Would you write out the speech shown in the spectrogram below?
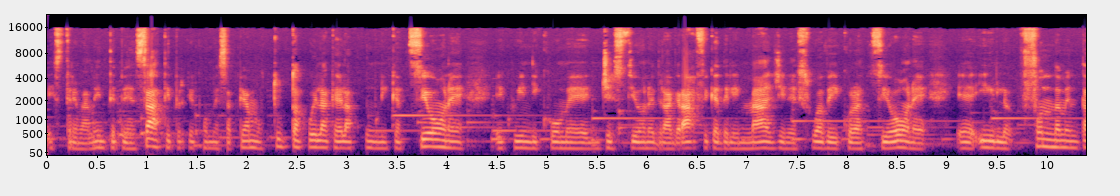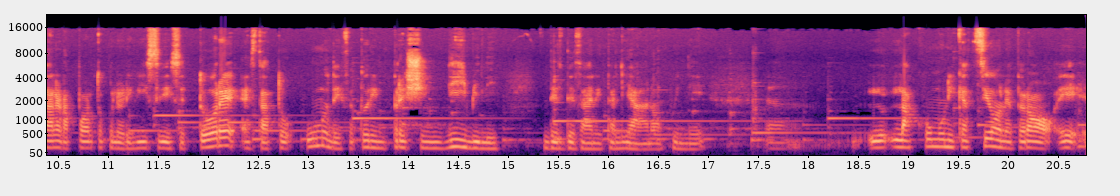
estremamente pensati perché come sappiamo tutta quella che è la comunicazione e quindi come gestione della grafica, dell'immagine, sua veicolazione, eh, il fondamentale rapporto con le riviste di settore è stato uno dei fattori imprescindibili del design italiano, quindi eh, la comunicazione però e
